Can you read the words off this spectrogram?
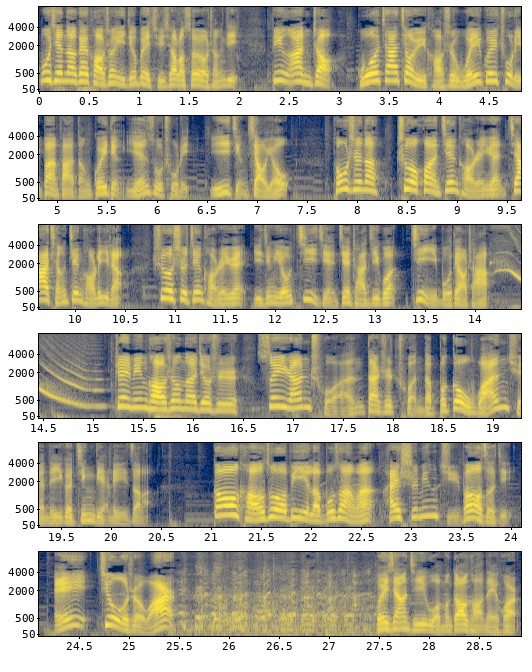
目前呢，该考生已经被取消了所有成绩，并按照《国家教育考试违规处理办法》等规定严肃处理，以儆效尤。同时呢，撤换监考人员，加强监考力量。涉事监考人员已经由纪检监察机关进一步调查。这名考生呢，就是虽然蠢，但是蠢的不够完全的一个经典例子了。高考作弊了不算完，还实名举报自己，哎，就是玩儿。回想起我们高考那会儿。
